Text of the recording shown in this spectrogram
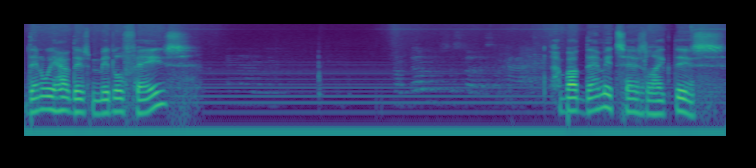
Then we have this middle phase About them it says like this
